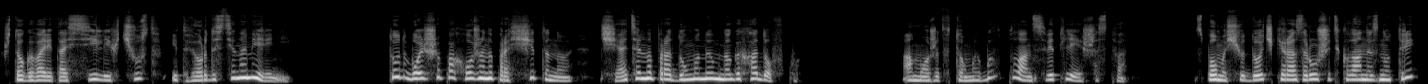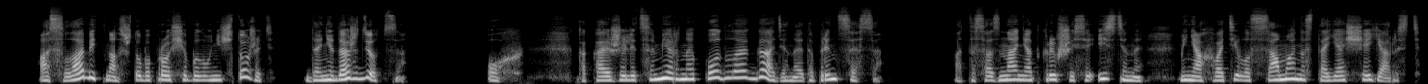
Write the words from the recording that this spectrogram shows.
что говорит о силе их чувств и твердости намерений. Тут больше похоже на просчитанную, тщательно продуманную многоходовку. А может, в том и был план светлейшества? С помощью дочки разрушить клан изнутри? Ослабить нас, чтобы проще было уничтожить? Да не дождется. Ох, какая же лицемерная подлая гадина эта принцесса! От осознания открывшейся истины меня охватила самая настоящая ярость.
